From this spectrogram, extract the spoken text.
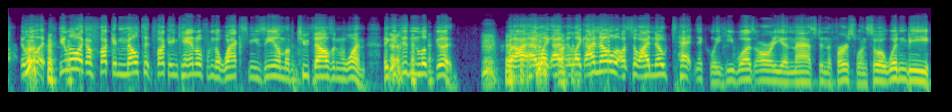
It looked like, he looked like a fucking melted fucking candle from the wax museum of 2001. Like it didn't look good. But I, I like, I like, I know. Uh, so I know technically he was already unmasked in the first one, so it wouldn't be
